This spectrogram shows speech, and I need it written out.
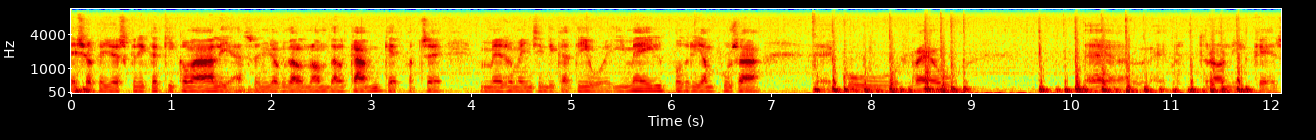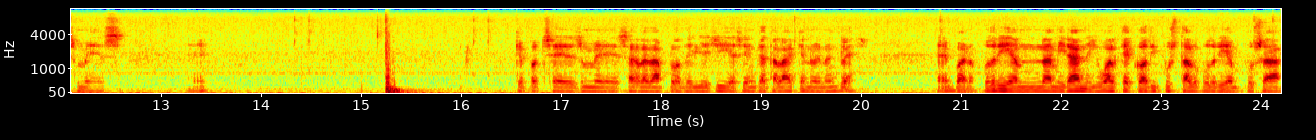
això que jo escric aquí com a àlies en lloc del nom del camp que pot ser més o menys indicatiu. E-mail podríem posar eh, correu eh, electrònic que és més eh, que potser és més agradable de llegir així en català que no en anglès eh, bueno, podríem anar mirant igual que codi postal ho podríem posar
